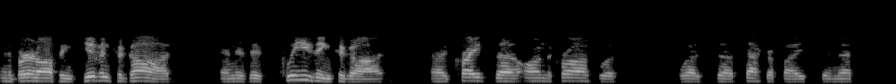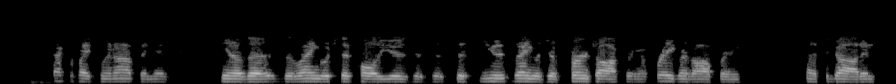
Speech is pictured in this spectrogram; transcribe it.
in a burnt offering given to God and is, is pleasing to God, uh, Christ uh, on the cross was was uh, sacrificed, and that sacrifice went up, and it's you know the the language that Paul uses is this language of burnt offering, a fragrant offering uh, to God, and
